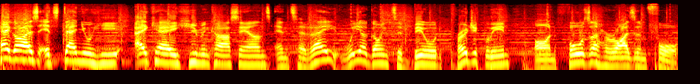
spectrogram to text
Hey guys, it's Daniel here, aka Human Car Sounds, and today we are going to build Project Lynn on Forza Horizon 4.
